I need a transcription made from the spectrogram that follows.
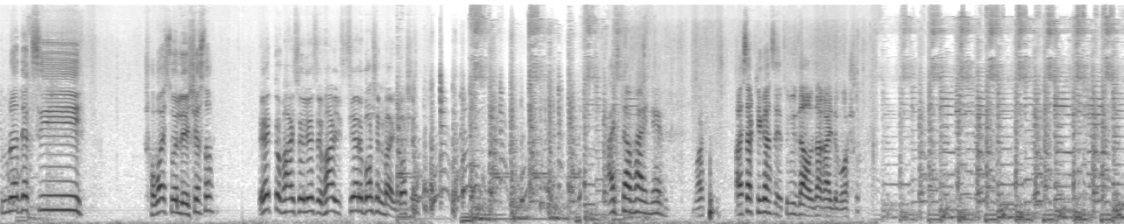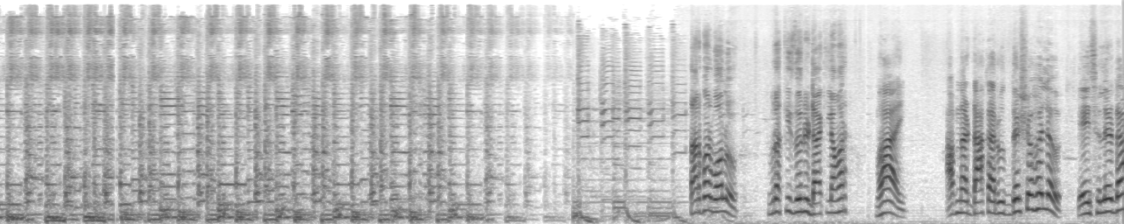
তোমরা দেখছি সবাই চলে এসেছ? এই তো ভাই চলে এসে ভাই চেয়ারে বসেন ভাই বসেন। আচ্ছা ভাই নেন। আচ্ছা ঠিক আছে তুমি যাও জায়গায় বসো। তারপর বলো তোমরা কি জন্য ডাকলে আমার? ভাই আপনার ডাকার উদ্দেশ্য হলো এই ছেলেটা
